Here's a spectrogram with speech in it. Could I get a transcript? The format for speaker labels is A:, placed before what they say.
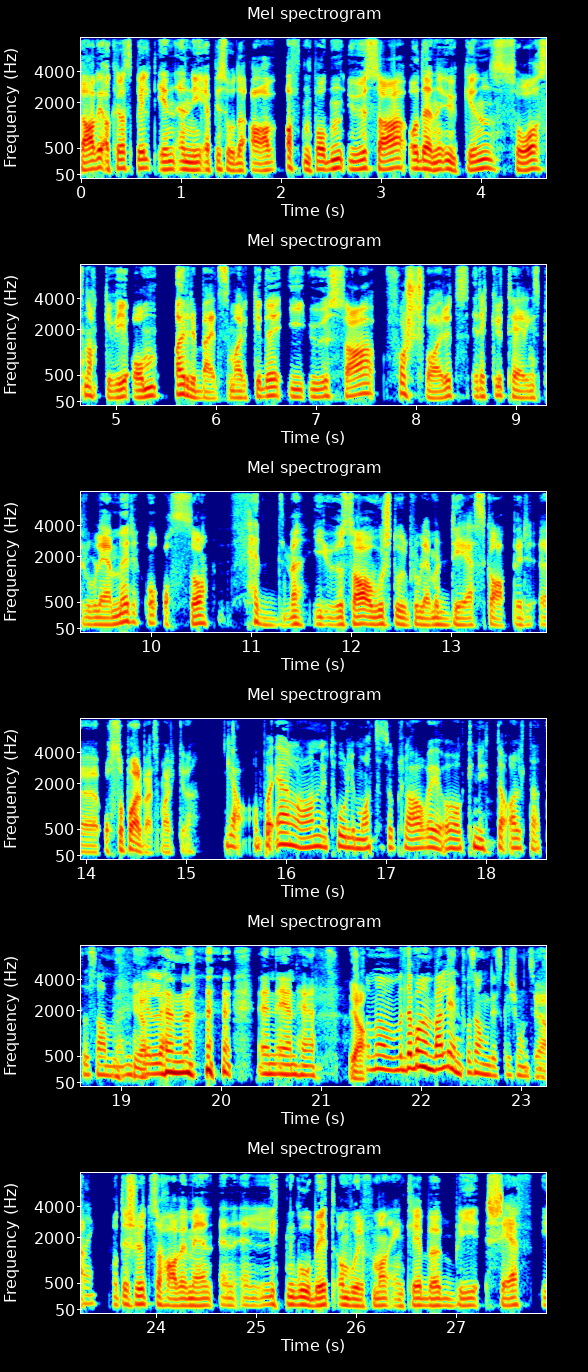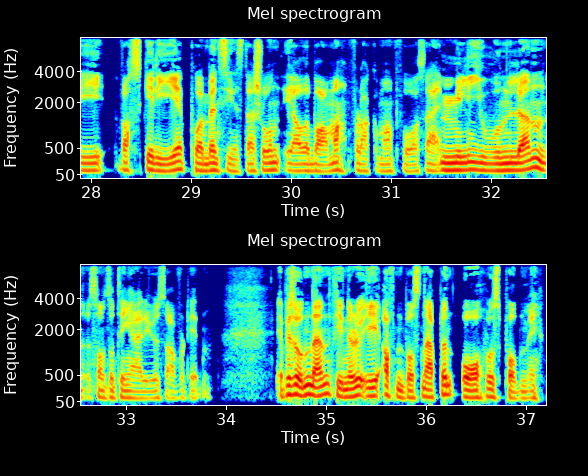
A: Da har vi akkurat spilt inn en ny episode av Aftenpodden USA, og denne uken så snakker vi om arbeidsmarkedet i USA, Forsvarets rekrutteringsproblemer og også fedme i USA, og hvor store problemer det skaper, eh, også på arbeidsmarkedet.
B: Ja, og på en eller annen utrolig måte så klarer vi å knytte alt dette sammen
A: Ja.
B: til en, en enhet.
A: Ja.
B: Så, det var en veldig interessant diskusjon, syns
A: Ja.
B: jeg.
A: Og til slutt så har vi med en, en, en liten godbit om hvorfor man egentlig bør bli sjef i vaskeriet på en bensinstasjon i Alabama, for da kan man få seg millionlønn, sånn som ting er i USA for tiden. Episoden den finner du i Aftenposten-appen og hos Podme.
